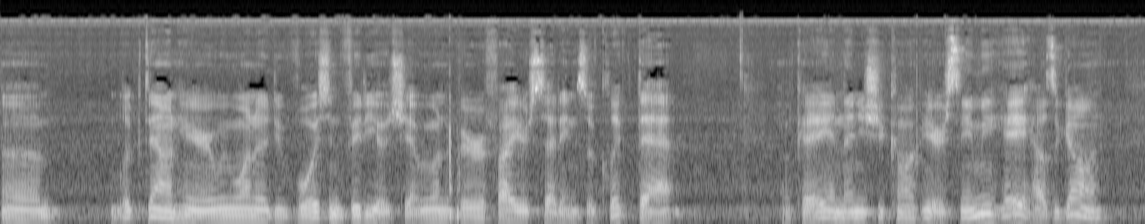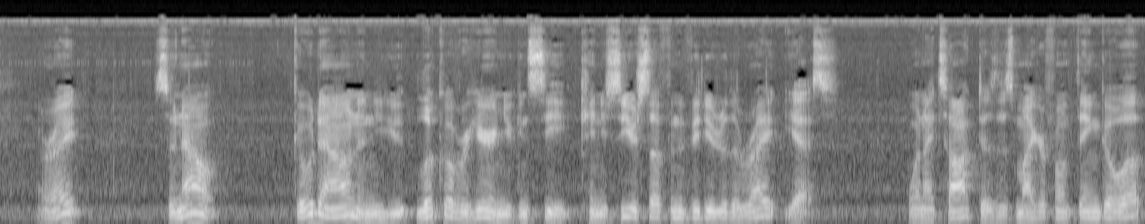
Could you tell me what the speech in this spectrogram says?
um, look down here. We want to do voice and video chat. We want to verify your settings. So click that. Okay, and then you should come up here. See me? Hey, how's it going? All right. So now go down and you look over here and you can see. Can you see yourself in the video to the right? Yes. When I talk, does this microphone thing go up?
